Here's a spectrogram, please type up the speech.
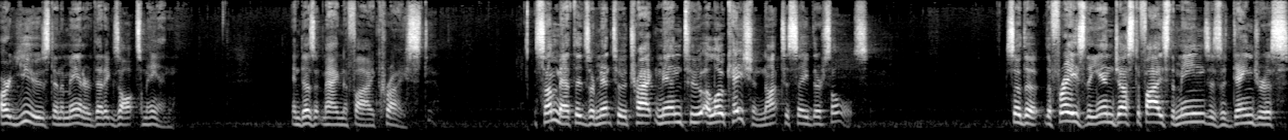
are used in a manner that exalts man and doesn't magnify Christ. Some methods are meant to attract men to a location, not to save their souls. So the, the phrase, the end justifies the means, is a dangerous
